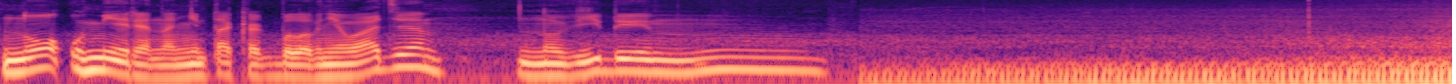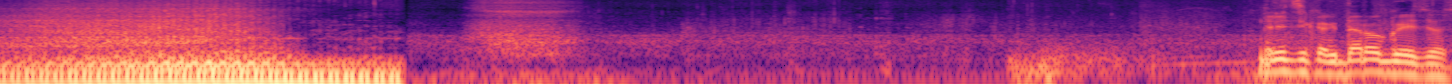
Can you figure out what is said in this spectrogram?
но умеренно, не так, как было в Неваде, но виды... м, Смотрите, как дорога идет.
